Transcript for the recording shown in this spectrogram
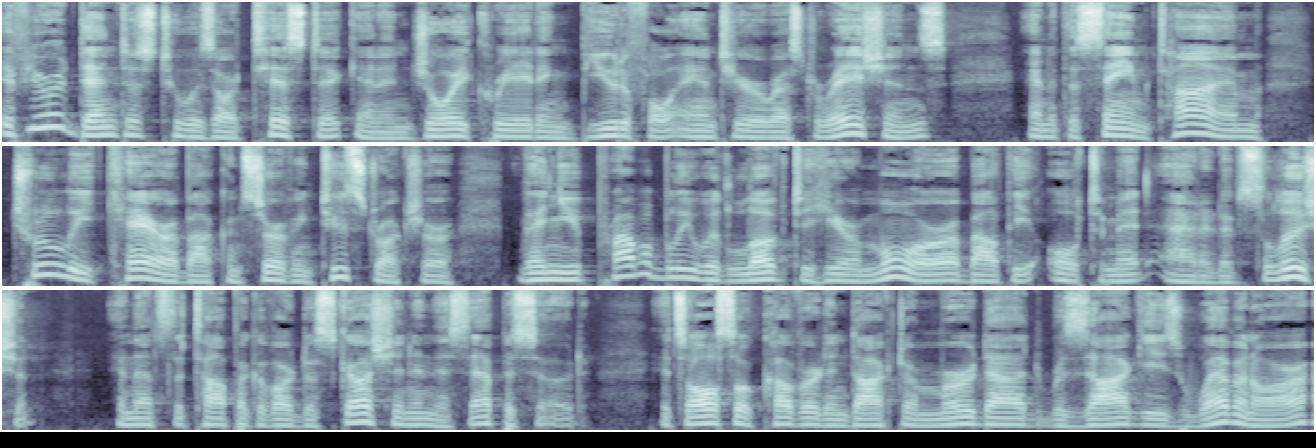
If you're a dentist who is artistic and enjoy creating beautiful anterior restorations, and at the same time truly care about conserving tooth structure, then you probably would love to hear more about the ultimate additive solution. And that's the topic of our discussion in this episode. It's also covered in Dr. Mehrdad Razaghy's webinar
